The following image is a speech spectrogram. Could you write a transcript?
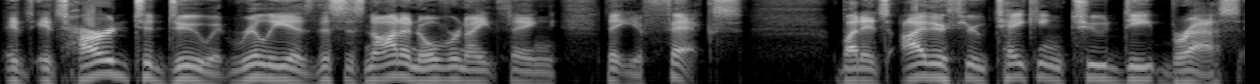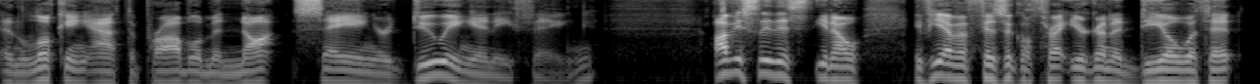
It, it's hard to do. It really is. This is not an overnight thing that you fix but it's either through taking two deep breaths and looking at the problem and not saying or doing anything. Obviously, this, you know, if you have a physical threat, you're going to deal with it.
